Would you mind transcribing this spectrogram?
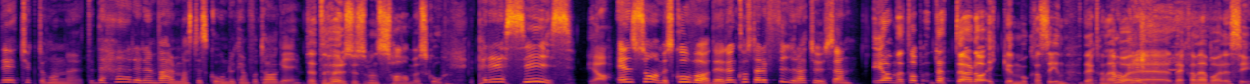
Det tyckte hon, att det här är den varmaste skon du kan få tag i. Dette høres ut som en samesko. Precis! Ja. En samesko var det, den kostade 4000. Ja, nettopp. Dette er da ikke en mokasin. Det kan jeg bare, det kan jeg bare si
